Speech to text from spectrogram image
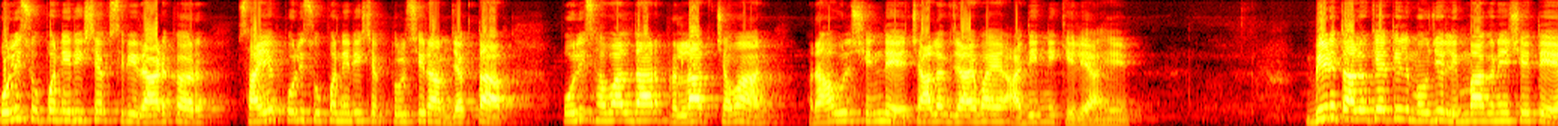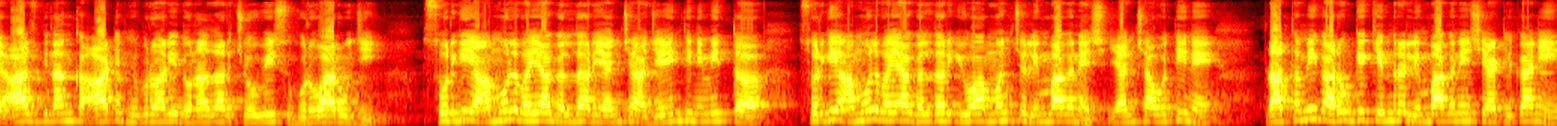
पोलीस उपनिरीक्षक श्री राडकर सहाय्यक पोलीस उपनिरीक्षक तुळशीराम जगताप पोलीस हवालदार प्रल्हाद चव्हाण राहुल शिंदे चालक जायभाय आदींनी केले आहे. बीड तालुक्यातील मौजे लिंबागणेश येथे आज दिनांक आठ फेब्रुवारी दोन हजार चोवीस गुरुवार रोजी स्वर्गीय अमोल भैया गलदर यांच्या जयंतीनिमित्त स्वर्गीय अमोल भैया गलदर युवा मंच लिंबागणेश यांच्या वतीने प्राथमिक आरोग्य केंद्र लिंबागणेश या ठिकाणी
